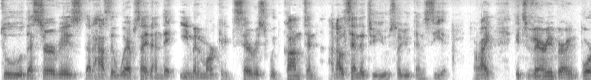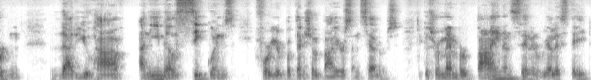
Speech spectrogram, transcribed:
to the service that has the website and the email marketing service with content, and I'll send it to you so you can see it. All right. It's very, very important that you have an email sequence for your potential buyers and sellers. Because remember, buying and selling real estate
